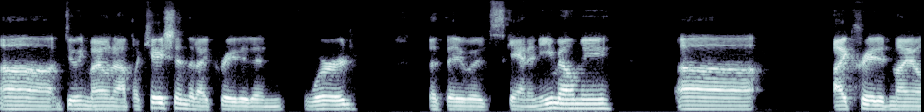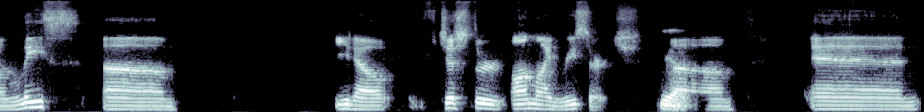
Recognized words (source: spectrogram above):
uh, doing my own application that i created in word that they would scan and email me. Uh, i created my own lease um, you know just through online research. Yeah. um, and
